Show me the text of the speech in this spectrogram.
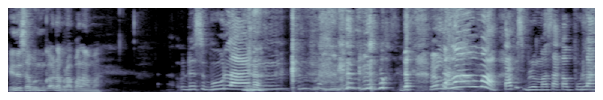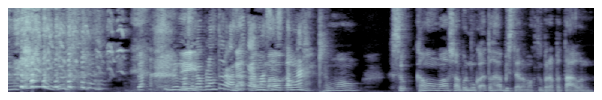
itu sabun muka udah berapa lama? udah sebulan Memang udah lama. tapi sebelum Masaka pulang tuh sebelum Masaka pulang tuh rasanya kayak masih mau, setengah Kamu, kamu mau su- kamu mau sabun muka tuh habis dalam waktu berapa tahun?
